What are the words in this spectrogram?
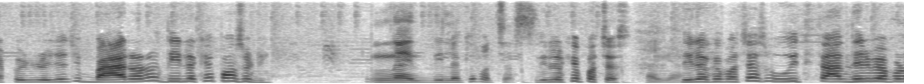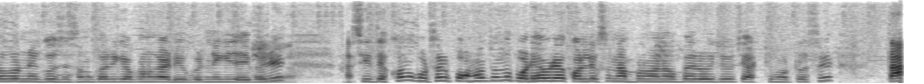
র্যাপিড রয়েছে বারর দুই লক্ষ পঁয়ষট্টি ନାଇଁ ଦୁଇ ଲକ୍ଷ ପଚାଶ ଦୁଇ ଲକ୍ଷ ପଚାଶ ଦୁଇ ଲକ୍ଷ ପଚାଶ ୱିଥ୍ ତା ଦେହରେ ବି ଆପଣଙ୍କର ନେଗୋସିଏସନ୍ କରିକି ଆପଣ ଗାଡ଼ି ଉପରେ ନେଇକି ଯାଇପାରିବେ ଆସିକି ଦେଖନ୍ତୁ ଗୋଟେ ଥର ପହଞ୍ଚନ୍ତୁ ବଢ଼ିଆ ବଢ଼ିଆ କଲେକ୍ସନ୍ ଆପଣମାନଙ୍କ ପାଇଁ ରହିଯାଉଛି ଆର୍ଟି ମୋଟର୍ସରେ ତା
